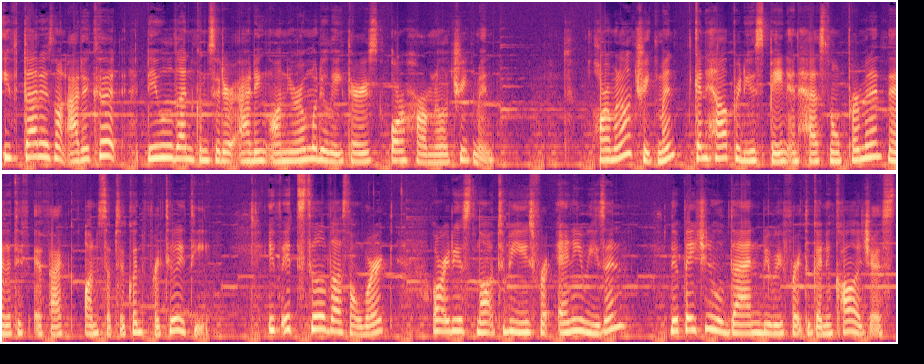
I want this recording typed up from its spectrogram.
If that is not adequate, they will then consider adding on neuromodulators or hormonal treatment. Hormonal treatment can help reduce pain and has no permanent negative effect on subsequent fertility. If it still does not work, or it is not to be used for any reason, the patient will then be referred to gynecologist.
